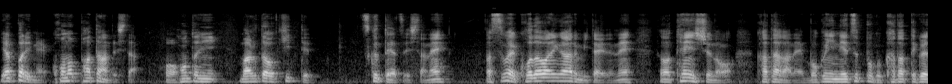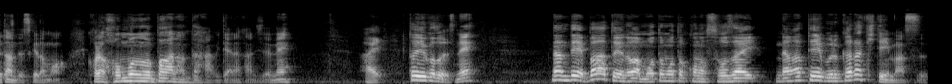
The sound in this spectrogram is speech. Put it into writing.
やっぱりね、このパターンでした。こう本当に丸太を切って作ったやつでしたね。まあすごいこだわりがあるみたいでね、その店主の方がね、僕に熱っぽく語ってくれたんですけども、これは本物のバーなんだ、みたいな感じでね。はい。ということですね。なんで、バーというのはもともとこの素材、長テーブルから来ています。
